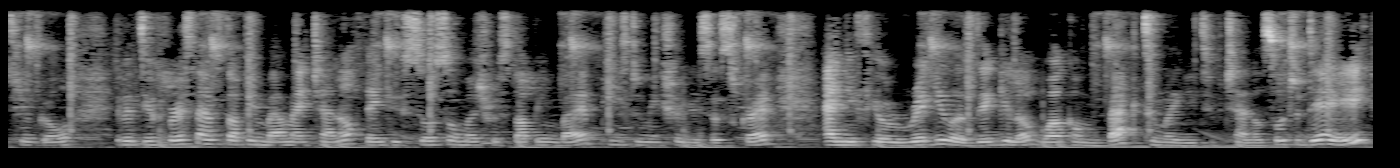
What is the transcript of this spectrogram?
It's your girl. If it's your first time stopping by my channel, thank you so so much for stopping by. Please do make sure you subscribe. And if you're regular regular, welcome back to my YouTube channel. So today,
